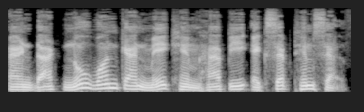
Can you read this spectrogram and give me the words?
and that no one can make him happy except himself.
